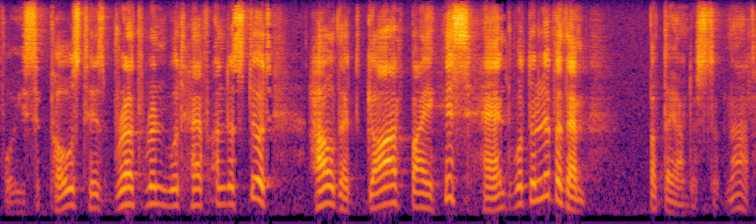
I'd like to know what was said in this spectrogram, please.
For he supposed his brethren would have understood how that God by his hand would deliver them, but they understood not.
